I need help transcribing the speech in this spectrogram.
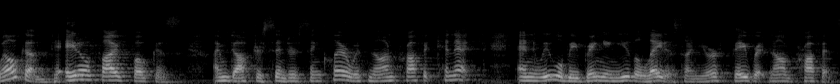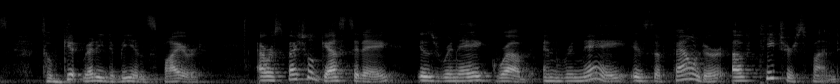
Welcome to 805 Focus. I'm Dr. Cynder Sinclair with Nonprofit Connect, and we will be bringing you the latest on your favorite nonprofits. So get ready to be inspired. Our special guest today is Renee Grubb, and Renee is the founder of Teachers Fund.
